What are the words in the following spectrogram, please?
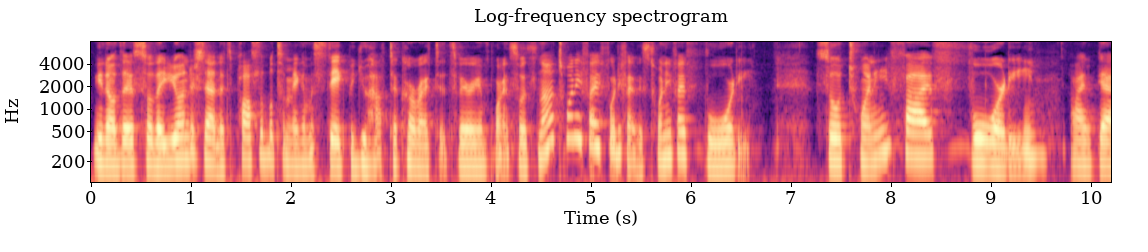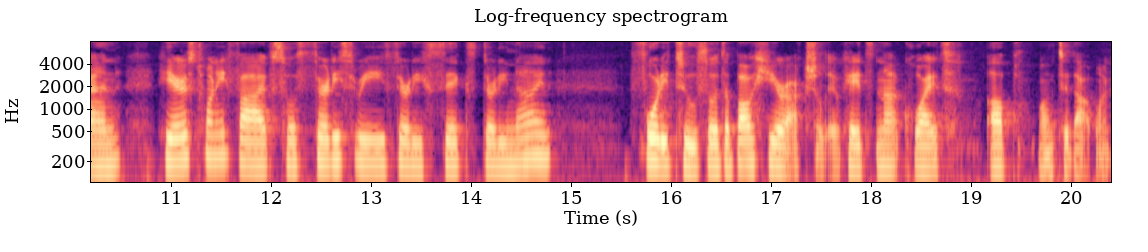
you know, this so that you understand it's possible to make a mistake, but you have to correct it. It's very important. So it's not 2545, it's 2540. So 2540, again, here's 25, so 33, 36, 39, 42. So it's about here actually. Okay, it's not quite up onto that one.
